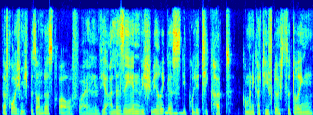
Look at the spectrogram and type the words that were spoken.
Da freue ich mich besonders drauf, weil wir alle sehen, wie schwierig mhm. es die Politik hat, kommunikativ durchzudringen,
